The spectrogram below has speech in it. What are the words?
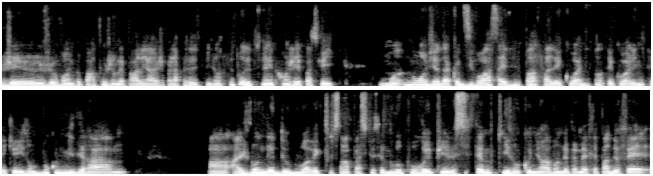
Je, vois un peu partout, j'en ai parlé, je pas la des étudiants, surtout les étudiants étrangers, parce que nous, on vient de la Côte d'Ivoire, ça n'existe pas ça, les cours à distance, les cours à ligne, c'est qu'ils ont beaucoup de misère à, à, joindre les deux bouts avec tout ça parce que c'est nouveau pour eux. Et puis le système qu'ils ont connu avant ne permettait pas de faire,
